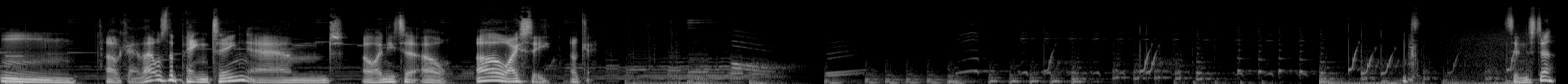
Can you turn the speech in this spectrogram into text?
Hmm. Okay, that was the painting, and oh, I need to. Oh, oh, I see. Okay. Sinister.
